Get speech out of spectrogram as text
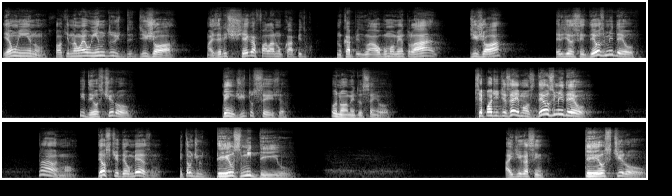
E é um hino, só que não é o hino de Jó. Mas ele chega a falar no capítulo, no capítulo, algum momento lá de Jó, ele diz assim: Deus me deu e Deus tirou. Bendito seja o nome do Senhor. Você pode dizer, irmãos, Deus me deu. Não, irmão. Deus te deu mesmo? Então digo, Deus me deu. Aí diga assim, Deus tirou.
